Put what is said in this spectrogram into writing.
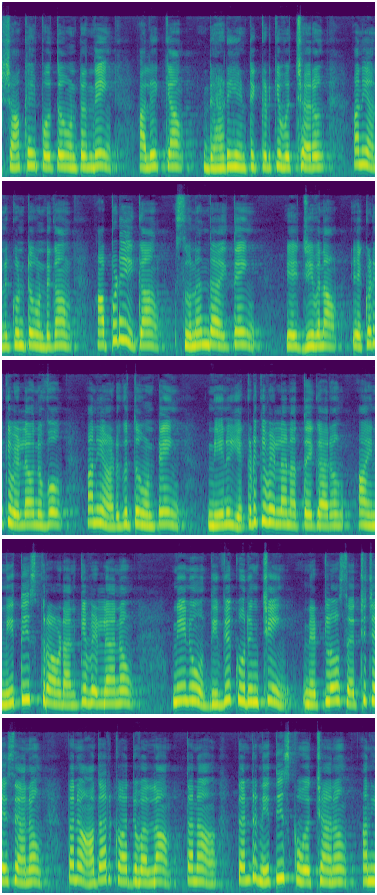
షాక్ అయిపోతూ ఉంటుంది. అలేఖ్య డాడీ ఏంటి ఇక్కడికి వచ్చారు? అని అనుకుంటూ ఉండగా అప్పుడే ఇక సునంద అయితే ఏ జీవన ఎక్కడికి వెళ్ళావు నువ్వు? అని అడుగుతూ ఉంటే నేను ఎక్కడికి వెళ్ళాను అత్తయ్య గారు? ఆయన్ని తీసుకురావడానికి వెళ్ళాను. నేను దివ్య గురించి నెట్లో సెర్చ్ చేశాను. తన ఆధార్ కార్డు వల్ల తన తండ్రిని తీసుకువచ్చాను అని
